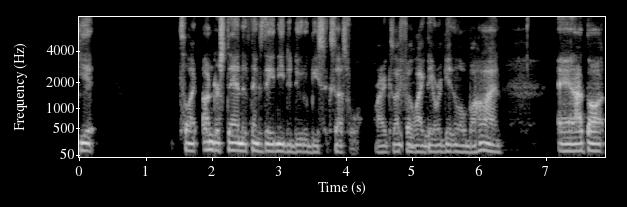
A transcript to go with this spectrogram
get to like understand the things they need to do to be successful, right? Because I felt like they were getting a little behind, and I thought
